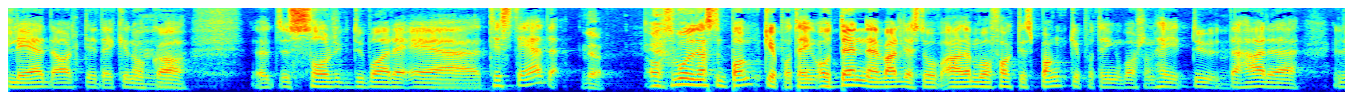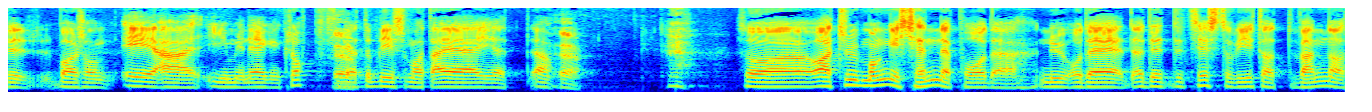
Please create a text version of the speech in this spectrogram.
glede alltid, det er ikke noe eh, sorg, du bare er til stede. Ja. Og så må du nesten banke på ting, og den er veldig stor. Jeg må faktisk banke på ting og bare sånn Hei, du, det her er Eller bare sånn Er jeg i min egen kropp? Fordi at det blir som at jeg er i et Ja. Ja. Så, og jeg tror mange kjenner på det nå, og det, det, det, det er trist å vite at venner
